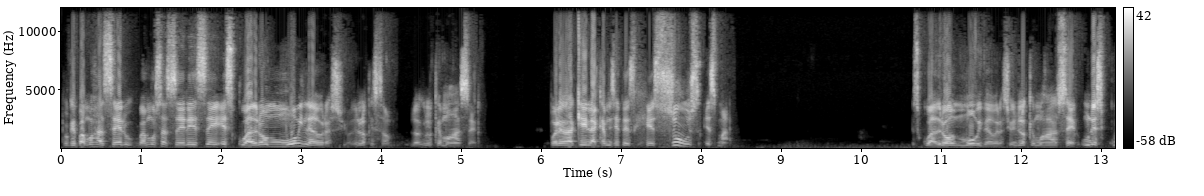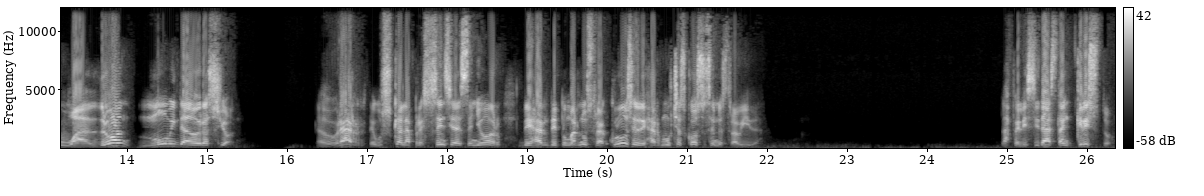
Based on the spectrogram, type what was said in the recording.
Porque vamos a hacer, vamos a hacer ese escuadrón móvil de adoración, es lo que, son, lo, lo que vamos a hacer. Por eso aquí la camiseta es Jesús es mal escuadrón móvil de adoración. Y lo que vamos a hacer, un escuadrón móvil de adoración. De adorar, de buscar la presencia del Señor, dejar de tomar nuestra cruz y dejar muchas cosas en nuestra vida. La felicidad está en Cristo.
